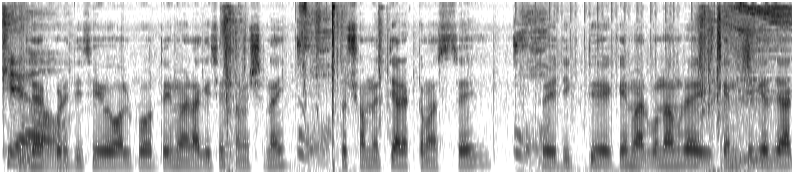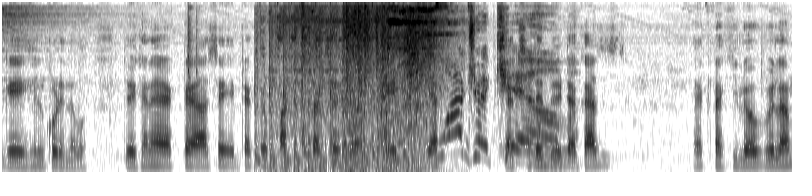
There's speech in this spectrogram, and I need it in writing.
ক্লিয়ার করে. দিয়েছি। অল্পতেই মারা গেছে সমস্যা নাই। তো সামনে দিয়ে আরেকটা মারছে। তো এদিক দিয়ে একে মারবো না আমরা এখান থেকে যে আগে হেল করে নেব। তো এখানে একটা আছে এটাকে পাঁচটা শট দিয়ে ক্লিয়ার একসাথে দুইটা কাজ। একটা কিলো পেলাম।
